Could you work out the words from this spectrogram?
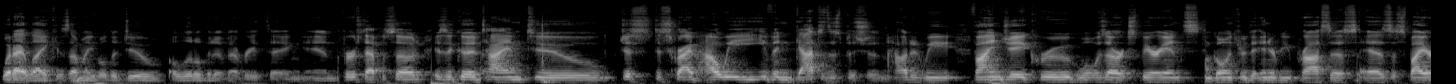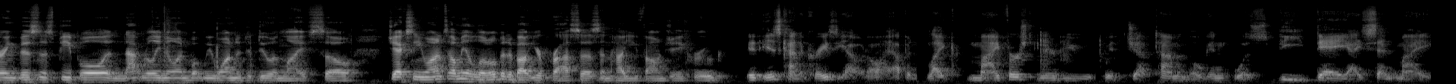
what I like is I'm able to do a little bit of everything. And first episode is a good time to just describe how we even got to this position. How did we find J. Krug? What was our experience going through the interview process as aspiring business people and not really knowing what we wanted to do in life? So Jackson, you want to tell me a little bit about your process and how you found J. Krug? It is kind of crazy how it all happened. Like my first interview with Jeff, Tom, and Logan was the day I sent my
